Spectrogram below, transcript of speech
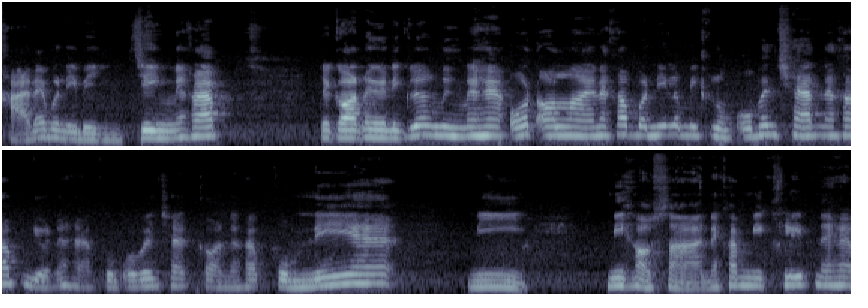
ขายได้บน eBay จริงๆนะครับแต่ก่อนอื่นอีกเรื่องหนึ่งนะฮะโอ๊ตออนไลน์นะครับวันนี้เรามีกลุ่ม Open Chat นะครับเดี๋ยวนะฮะกลุ่ม Open Chat ก่อนนะครับกลุ่มนี้ฮะ นี่มีข่าวสารนะครับ มีคลิปนะฮะ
